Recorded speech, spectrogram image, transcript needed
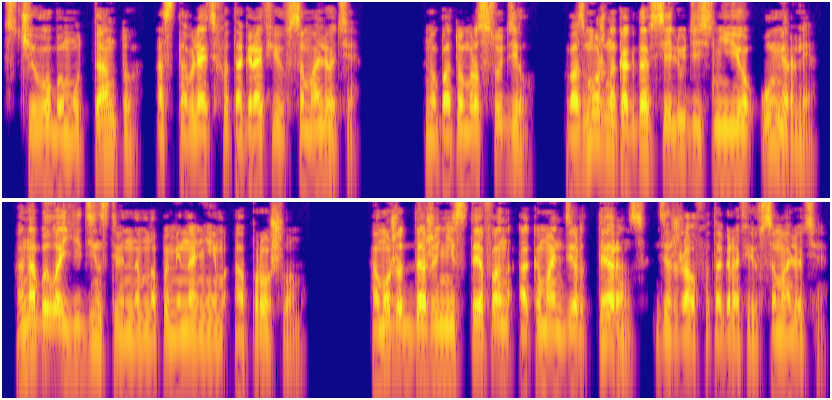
С чего бы мутанту оставлять фотографию в самолете? Но потом рассудил. Возможно, когда все люди с нее умерли, она была единственным напоминанием о прошлом. А может, даже не Стефан, а командир Терренс держал фотографию в самолете?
